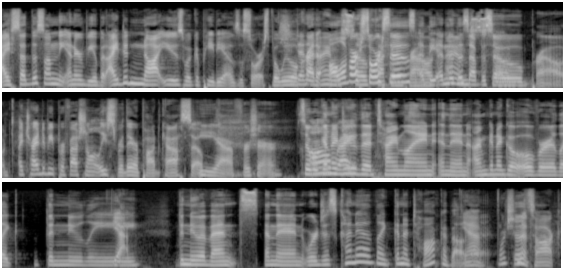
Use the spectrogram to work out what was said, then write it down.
I said this on the interview, but I did not use Wikipedia as a source. But we She will credit all of our so fucking sources at the end of this episode. So proud. I tried to be professional, at least for their podcast. So Yeah, for sure. So we're All gonna do the timeline and then I'm gonna go over like the newly Yeah. The new events and then we're just kind of like gonna talk about yeah, it. we're just So gonna it's- talk.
